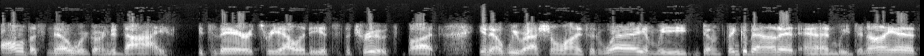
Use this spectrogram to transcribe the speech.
all of us know we're going to die it's there, it's reality, it's the truth. But, you know, we rationalize it away and we don't think about it and we deny it.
